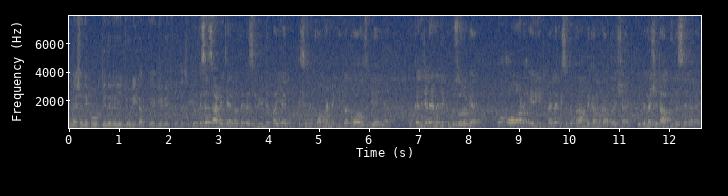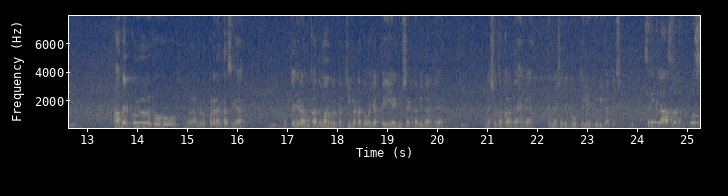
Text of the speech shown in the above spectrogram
ਨਸ਼ੇ ਦੀ ਪੂਰਤੀ ਦੇ ਲਈ ਇਹ ਚੋਰੀ ਕਰਕੇ ਅੱਗੇ ਵੇਚ ਦਿੰਦੇ ਸੀ। ਕਿਉਂਕਿ ਸਰ ਸਾਡੇ ਚੈਨਲ ਤੇ ਵੀ ਅਸੀਂ ਵੀਡੀਓ ਪਾਈ ਹੈ ਕਿਸੇ ਨੇ ਕਮੈਂਟ ਕੀਤਾ ਕਾਲਸ ਵੀ ਆਈਆਂ। ਉਹ ਕਹਿੰਦੇ ਜਿਹੜਾ ਇਹਨਾਂ 'ਚ ਇੱਕ ਬਜ਼ੁਰਗ ਹੈ ਉਹ ਔਡ ਏਰੀਆ 'ਚ ਪਹਿਲਾਂ ਕਿਸੇ ਦੁਕਾਨ ਤੇ ਕੰਮ ਕਰਦਾ ਸੀ ਸ਼ਾਇਦ ਕਿਉਂਕਿ ਨਸ਼ੇ ਦਾ ਆਦੀ ਦੱਸਿਆ ਜਾ ਰਿਹਾ ਜੀ। ਹਾਂ ਬਿਲਕੁਲ ਉਹ ਗੜੁੱਪੜ ਰਹਿੰਦਾ ਸੀਗਾ। ਉੱਤੇ ਜਿਹੜਾ ਮੁਕੱਦਮਾ ਨੰਬਰ 25 ਬਟਾ 2023 ਐਂਟੀਸੈਟ ਦਾ ਵੀ ਦਰਜ ਹੈ। ਨਸ਼ੇ ਤਾਂ ਉਹ ਕਰਦਾ ਹੈਗਾ ਤੇ ਨਸ਼ੇ ਦੀ ਪੂਰਤੀ ਲਈ ਚੋਰੀ ਕਰਦੇ ਸੀ ਸਰ ਇਹ ਕਲਾਸ 1 ਉਸ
